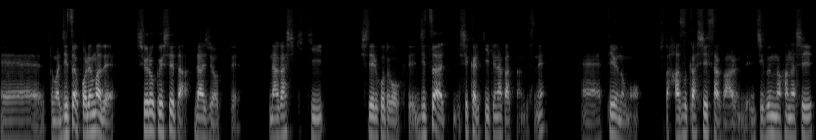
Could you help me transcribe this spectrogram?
えーとまあ、実はこれまで収録してたラジオって流し聞きしていることが多くて、実はしっかり聞いてなかったんですね。えーっていうのもちょっと恥ずかしさがあるんで、自分の話、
